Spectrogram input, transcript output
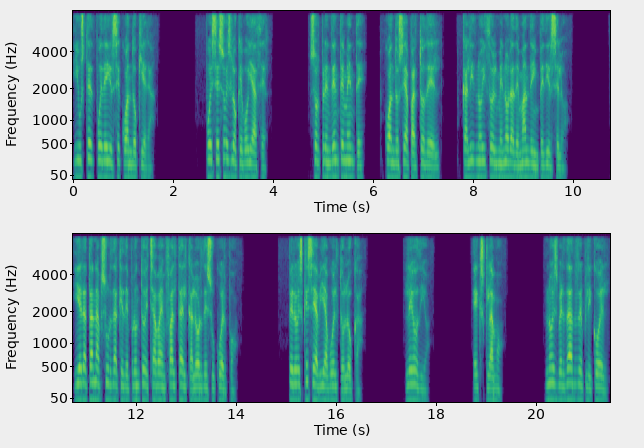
Y usted puede irse cuando quiera. Pues eso es lo que voy a hacer. Sorprendentemente, cuando se apartó de él, Khalid no hizo el menor ademán de impedírselo. Y era tan absurda que de pronto echaba en falta el calor de su cuerpo. Pero es que se había vuelto loca. Le odio exclamó. No es verdad, replicó él.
